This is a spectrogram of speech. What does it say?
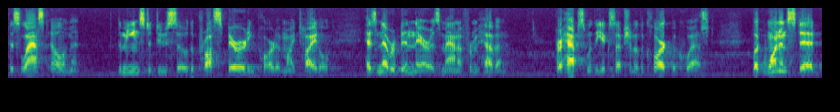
This last element, the means to do so, the prosperity part of my title, has never been there as manna from heaven, perhaps with the exception of the Clark bequest, but one instead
